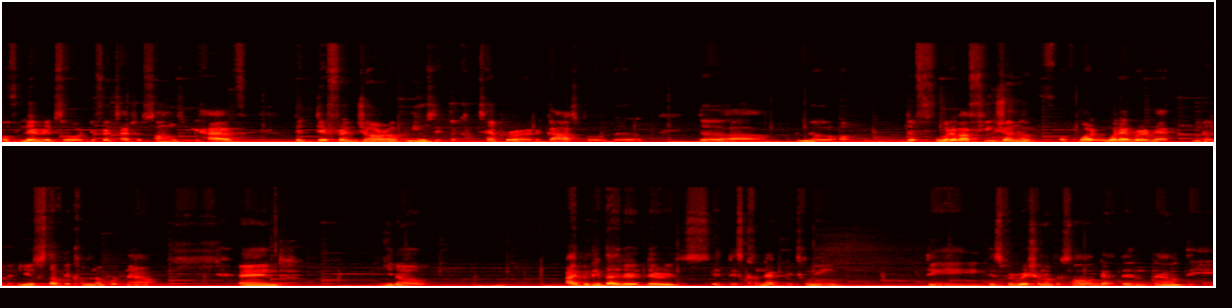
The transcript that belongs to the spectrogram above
of lyrics or different types of songs, we have the different genre of music: the contemporary, the gospel, the the um, you know uh, the whatever fusion of, of what whatever that you know the new stuff they're coming up with now. And you know i believe that there, there is a disconnect between the inspiration of the song and then now the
